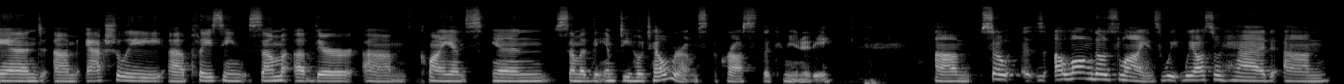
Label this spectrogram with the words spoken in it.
and um, actually uh, placing some of their um, clients in some of the empty hotel rooms across the community. Um, so, uh, along those lines, we, we also had um,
